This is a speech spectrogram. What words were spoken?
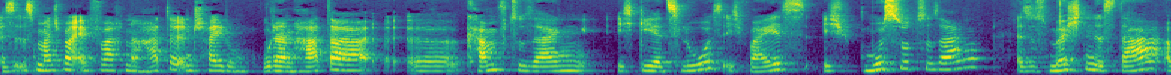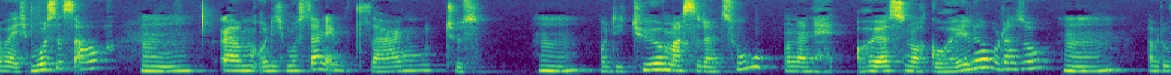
es ist manchmal einfach eine harte Entscheidung oder ein harter äh, Kampf zu sagen, ich gehe jetzt los, ich weiß, ich muss sozusagen, also das Möchten ist da, aber ich muss es auch. Mhm. Ähm, und ich muss dann eben sagen, tschüss. Mhm. Und die Tür machst du dann zu und dann hörst du noch Geheule oder so. Mhm. Aber du,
